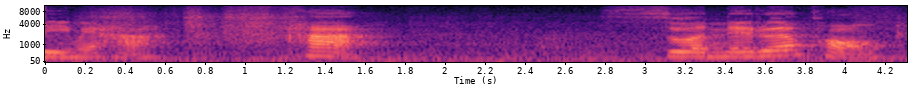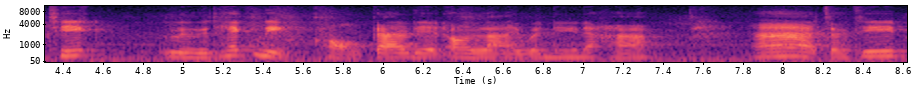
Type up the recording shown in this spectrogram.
ดีไหมคะ ค่ะ ส่วนในเรื่องของทริคหรือเทคนิคของการเรียนออนไลน์วันนี้นะคะาจากที่เ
